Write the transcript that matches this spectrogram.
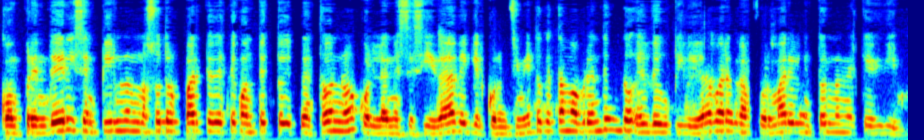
comprender y sentirnos nosotros parte de este contexto y este entorno con la necesidad de que el conocimiento que estamos aprendiendo es de utilidad para transformar el entorno en el que vivimos.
